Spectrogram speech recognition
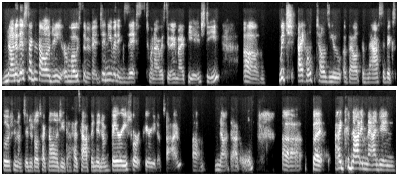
"None of this technology, or most of it, didn't even exist when I was doing my PhD," um, which I hope tells you about the massive explosion of digital technology that has happened in a very short period of time. Um, not that old, uh, but I could not imagine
